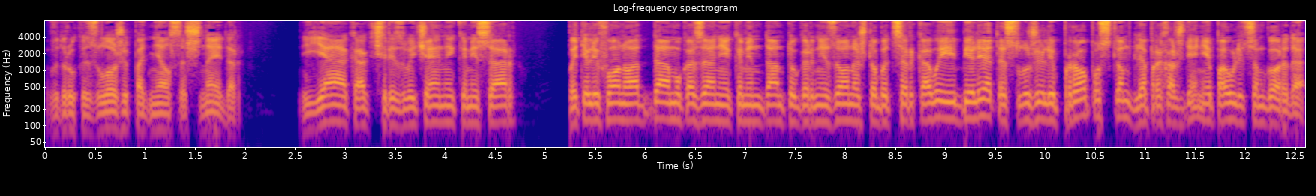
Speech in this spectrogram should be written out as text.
Вдруг из ложи поднялся Шнейдер. «Я, как чрезвычайный комиссар, по телефону отдам указание коменданту гарнизона, чтобы цирковые билеты служили пропуском для прохождения по улицам города.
